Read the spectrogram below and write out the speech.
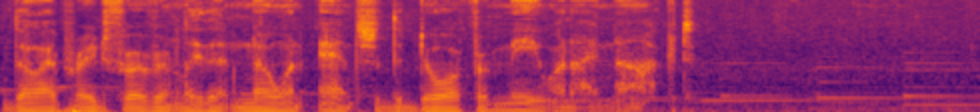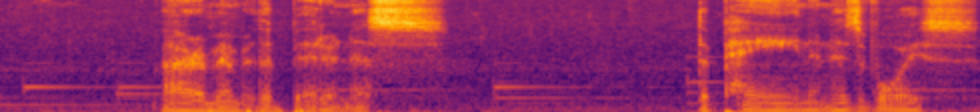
Though I prayed fervently that no one answered the door for me when I knocked. I remember the bitterness, the pain in his voice.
